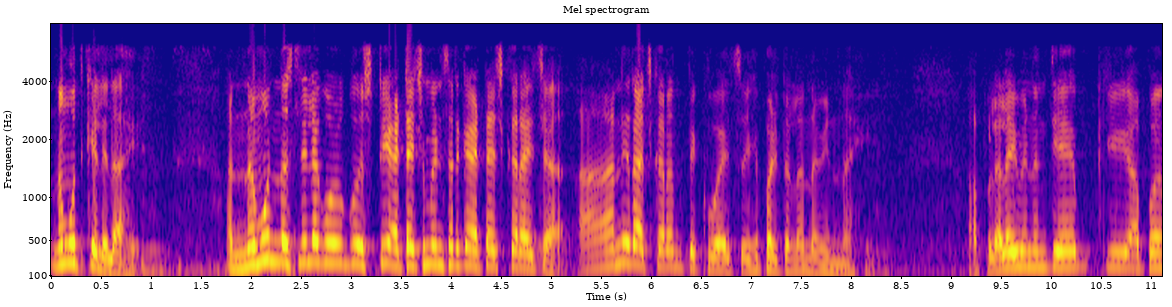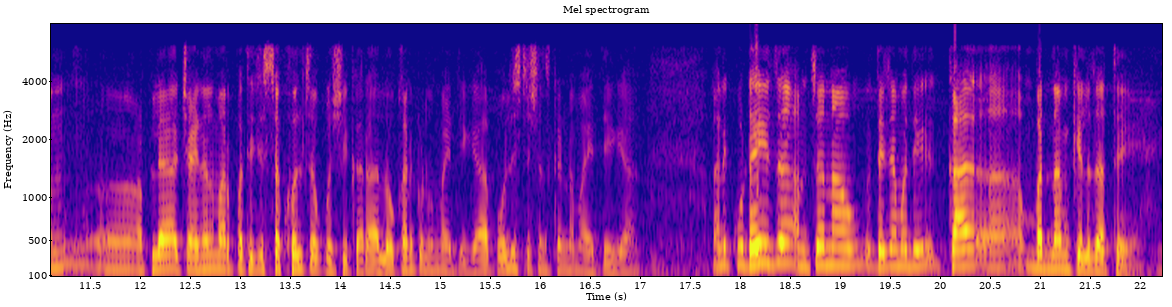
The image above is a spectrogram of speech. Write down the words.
नमूद केलेलं आहे. नमूद नसलेल्या गो गोष्टी अटॅचमेंटसारख्या अटॅच करायच्या आणि राजकारण पिकवायचं हे फलटणला नवीन नाही. आपल्यालाही विनंती आहे की आपण आपल्या चॅनलमार्फत ह्याची सखोल चौकशी करा लोकांकडून माहिती घ्या पोलीस स्टेशन्सकडनं माहिती घ्या. आणि कुठेही जर आमचं नाव त्याच्यामध्ये का बदनाम केलं जातं आहे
